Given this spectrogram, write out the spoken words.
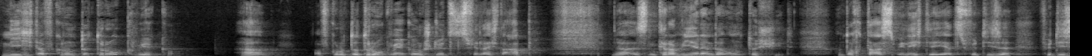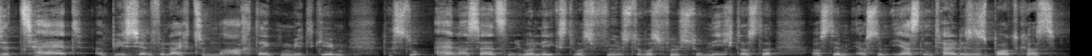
nicht aufgrund der Druckwirkung. Ja. Aufgrund der Druckwirkung stürzt es vielleicht ab. Ja, ist ein gravierender Unterschied. Und auch das will ich dir jetzt für diese, für diese Zeit ein bisschen vielleicht zum Nachdenken mitgeben, dass du einerseits überlegst, was fühlst du, was fühlst du nicht aus, der, aus, dem, aus dem ersten Teil dieses Podcasts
